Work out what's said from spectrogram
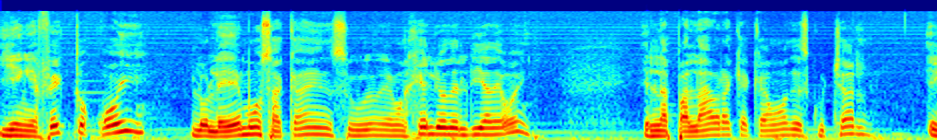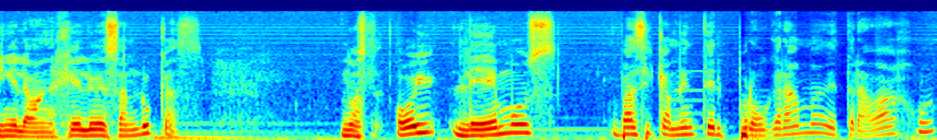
Y en efecto, hoy lo leemos acá en su Evangelio del día de hoy, en la palabra que acabamos de escuchar, en el Evangelio de San Lucas. Nos, hoy leemos básicamente el programa de trabajo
